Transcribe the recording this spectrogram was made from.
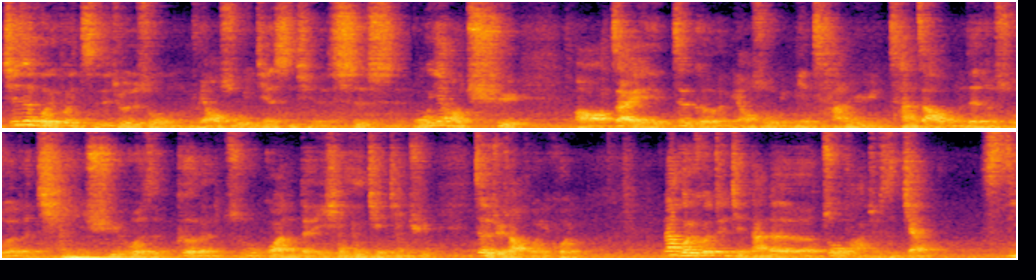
其实回馈指的就是说，我们描述一件事情的事实，不要去啊，在这个描述里面参与掺杂我们任何所有的情绪或者是个人主观的一些意见进去，这个就叫回馈。那回馈最简单的做法就是讲 C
